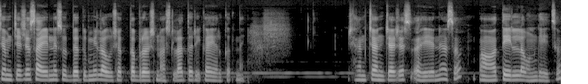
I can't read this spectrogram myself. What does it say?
चमच्याच्या साह्याने सुद्धा तुम्ही लावू शकता. ब्रश नसला तरी काही हरकत नाही. छान चमच्याच्या साह्याने असं तेल लावून घ्यायचं.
